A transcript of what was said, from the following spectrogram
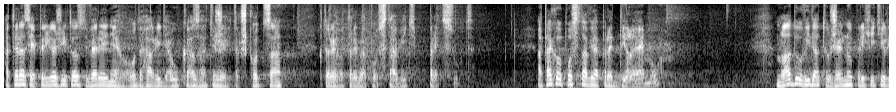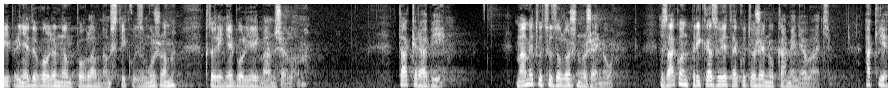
A teraz je príležitosť verejne ho odhaliť a ukázať, že je to škodca, ktorého treba postaviť pred súd. A tak ho postavia pred dilému. Mladú vydatú ženu prichytili pri nedovolenom pohlavnom styku s mužom, ktorý nebol jej manželom. Tak, rabi, máme tu cudzoložnú ženu. Zákon prikazuje takúto ženu kameňovať. Aký je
